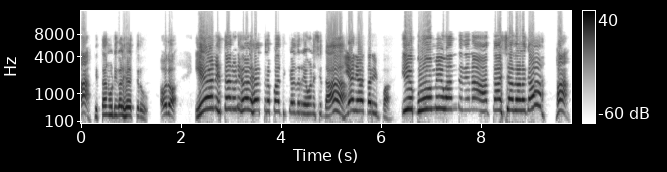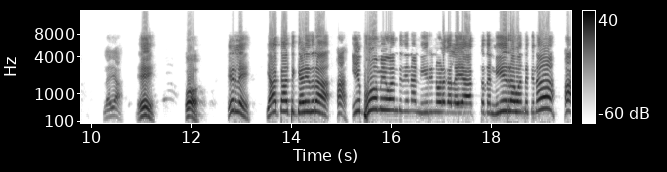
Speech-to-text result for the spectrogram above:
ಹಾ. ಹಿತ ನುಡಿಗಳು ಹೇಳ್ತಿರು. ಹೌದು. ಏನ್ ಹಿತ ನುಡಿ ಹೇಳಿ ಹೇಳ್ತಿರಪ್ಪ ಅಂತ ಕೇಳಿದ್ರೆ ರೇವಣ ಏನ್ ಹೇಳ್ತಾರಿಪ್ಪ? ಈ ಭೂಮಿ ಒಂದ ದಿನ ಆಕಾಶದೊಳಗ ಹಾ. ಲಯ. ಏ ಓ. ಇರ್ಲಿ. ಯಾಕಂತ ಕೇಳಿದ್ರ. ಈ ಭೂಮಿ ಒಂದ್ ದಿನ ನೀರಿನೊಳಗ ಲಯ ಆಗ್ತದ. ನೀರ ಒಂದ್ ದಿನ ಹಾ.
